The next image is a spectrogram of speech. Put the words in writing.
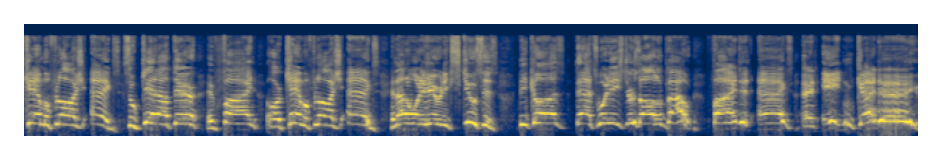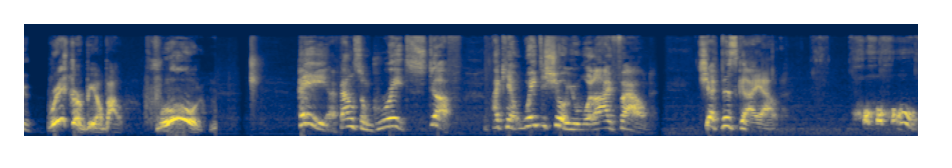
camouflage eggs. So get out there and find our camouflage eggs. And I don't want to hear any excuses because that's what Easter's all about. Finding eggs and eating candy. Easter be about food. Hey, I found some great stuff. I can't wait to show you what I found. Check this guy out. Ho ho ho.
